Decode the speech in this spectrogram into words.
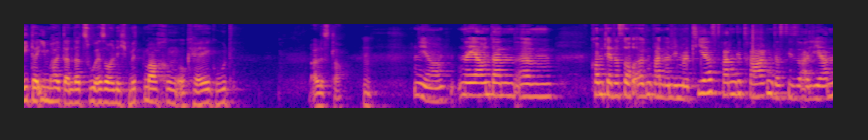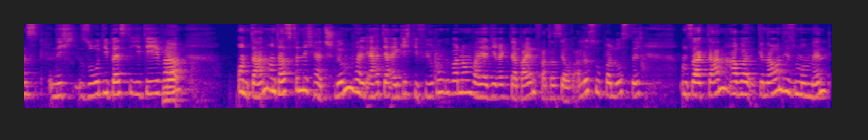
rät er ihm halt dann dazu, er soll nicht mitmachen, okay, gut, alles klar. Hm. Ja, naja, und dann ähm, kommt ja das auch irgendwann an den Matthias drangetragen, dass diese Allianz nicht so die beste Idee war. Ja. Und dann, und das finde ich halt schlimm, weil er hat ja eigentlich die Führung übernommen, war ja direkt dabei und fand das ja auch alles super lustig. Und sagt dann aber genau in diesem Moment,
